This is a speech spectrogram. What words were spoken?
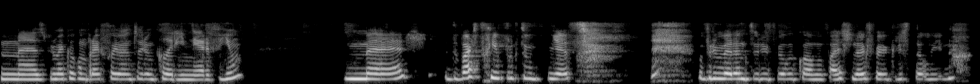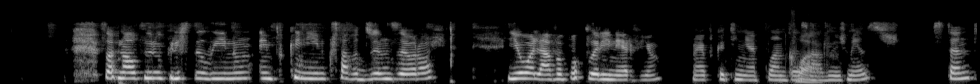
mas o primeiro que eu comprei foi o Antúrio Clarim Nervium. Mas, debaixo de rir porque tu me conheces, o primeiro Antúrio pelo qual me apaixonei foi o Cristalino. Só que na altura o Cristalino, em pequenino, custava 200 euros e eu olhava para o Clarinervium não é? Porque eu tinha plantas claro. há dois meses, tanto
